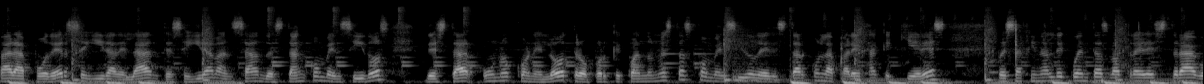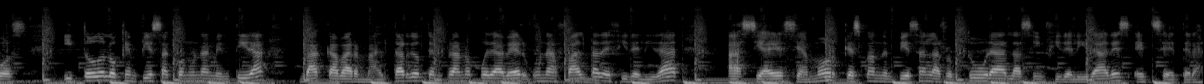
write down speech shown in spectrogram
para poder seguir adelante, seguir avanzando. Están convencidos de estar uno con el otro, porque cuando no estás convencido de estar con la pareja que quieres, pues a final de cuentas va a traer estragos y todo lo que empieza con una mentira va a acabar mal. Tarde o temprano puede haber una falta de fidelidad hacia ese amor, que es cuando empiezan las rupturas, las infidelidades, etcétera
